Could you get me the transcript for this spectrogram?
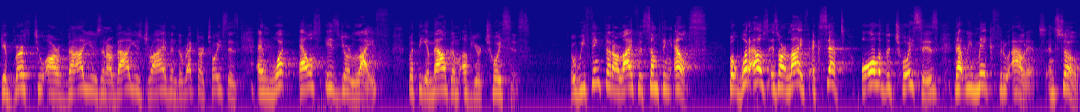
give birth to our values, and our values drive and direct our choices. And what else is your life but the amalgam of your choices? We think that our life is something else. But what else is our life except all of the choices that we make throughout it. And so,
